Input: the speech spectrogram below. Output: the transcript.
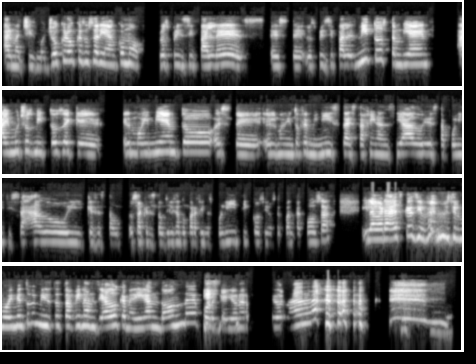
al machismo. Yo creo que esos serían como los principales, este, los principales mitos. También hay muchos mitos de que el movimiento, este, el movimiento feminista está financiado y está politizado y que se está, o sea, que se está utilizando para fines políticos y no sé cuánta cosa. Y la verdad es que si, si el movimiento feminista está financiado, que me digan dónde, porque yo no he recibido nada.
